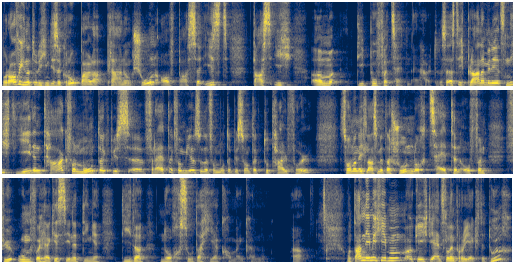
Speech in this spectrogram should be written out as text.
Worauf ich natürlich in dieser Grobplanung schon aufpasse, ist, dass ich ähm, die Pufferzeiten einhalte. Das heißt, ich plane mir jetzt nicht jeden Tag von Montag bis äh, Freitag von mir aus oder von Montag bis Sonntag total voll, sondern ich lasse mir da schon noch Zeiten offen für unvorhergesehene Dinge, die da noch so daherkommen können. Ja. Und dann nehme ich eben, gehe ich die einzelnen Projekte durch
